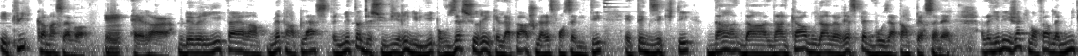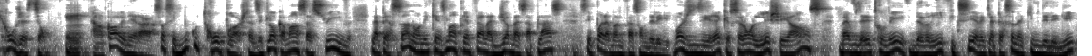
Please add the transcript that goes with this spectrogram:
et puis comment ça va? Et erreur. Vous devriez faire mettre en place une méthode de suivi régulier pour vous assurer que la tâche ou la responsabilité est exécutée dans, dans, dans le cadre ou dans le respect de vos attentes personnelles. Alors, il y a des gens qui vont faire de la micro-gestion. Et encore une erreur. Ça, c'est beaucoup trop proche. C'est-à-dire que là, on commence à suivre la personne, on est quasiment en train de faire la job à sa place c'est pas la bonne façon de déléguer. Moi, je dirais que selon l'échéance, ben, vous allez trouver, vous devriez fixer avec la personne à qui vous déléguez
